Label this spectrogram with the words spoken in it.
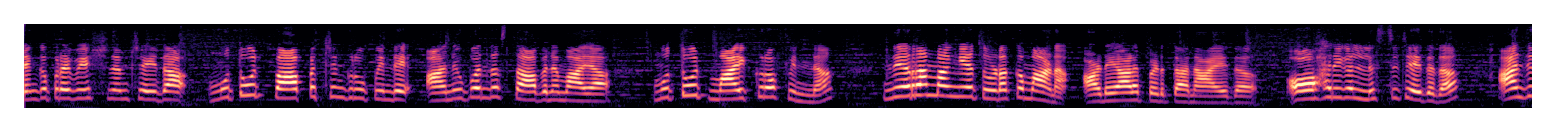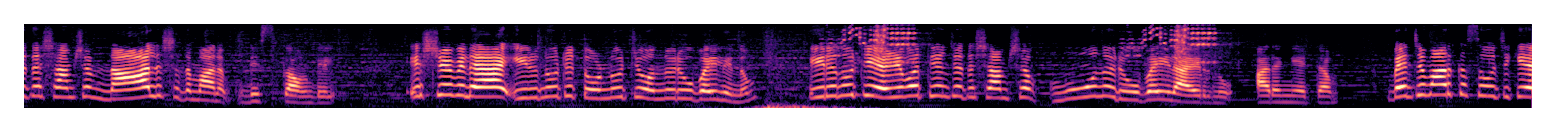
രംഗപ്രവേശനം ചെയ്ത മുത്തൂറ്റ് പാപ്പച്ചൻ ഗ്രൂപ്പിന്റെ അനുബന്ധ സ്ഥാപനമായ മുത്തൂറ്റ് മൈക്രോഫിന് നിറമങ്ങിയ തുടക്കമാണ് അടയാളപ്പെടുത്താനായത്. ഓഹരികൾ ലിസ്റ്റ് ചെയ്തത് അഞ്ച് ദശാംശം നാല് ശതമാനം ഡിസ്കൗണ്ടിൽ. ഇഷ്യൂ വില ഇരുന്നൂറ്റി തൊണ്ണൂറ്റി ഒന്ന് രൂപയിൽ നിന്നും ഇരുന്നൂറ്റി എഴുപത്തിയഞ്ച് ദശാംശം മൂന്ന് രൂപയിലായിരുന്നു അരങ്ങേറ്റം. ബെഞ്ച്മാർക്ക് സൂചിക്ക്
